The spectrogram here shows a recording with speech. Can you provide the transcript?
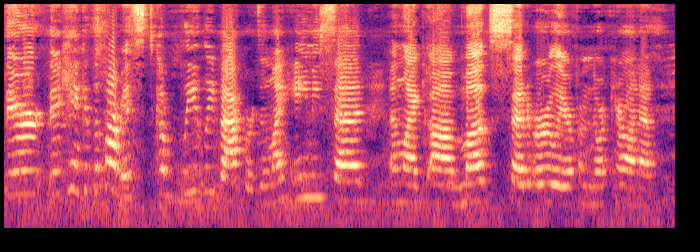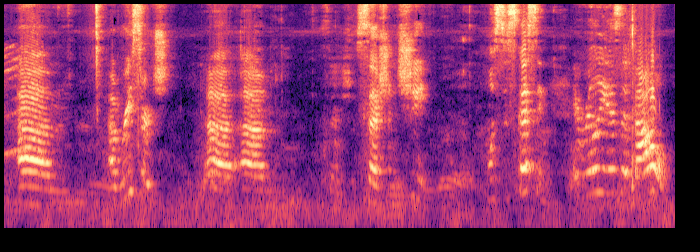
they're they can't get the farm. It's completely backwards. And like Amy said, and like uh, Muggs said earlier from North Carolina, um, a research uh, um, session she was discussing. It really is about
